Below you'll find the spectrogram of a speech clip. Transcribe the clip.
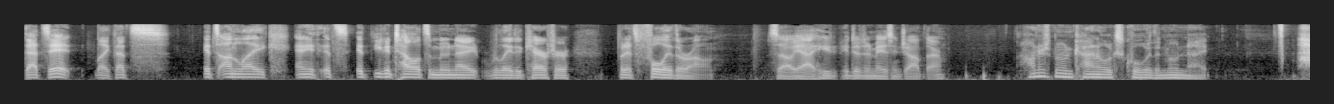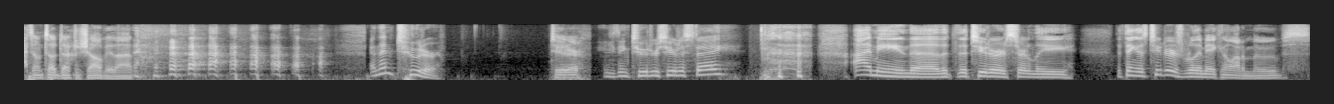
that's it. Like that's it's unlike any. It's it. You can tell it's a Moon Knight related character, but it's fully their own. So yeah, he he did an amazing job there. Hunter's Moon kind of looks cooler than Moon Knight. Don't tell Declan Shalvey that. And then Tudor. Tutor. You think Tudor's here to stay? I mean, the, the the tutor is certainly the thing is Tudor is really making a lot of moves,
